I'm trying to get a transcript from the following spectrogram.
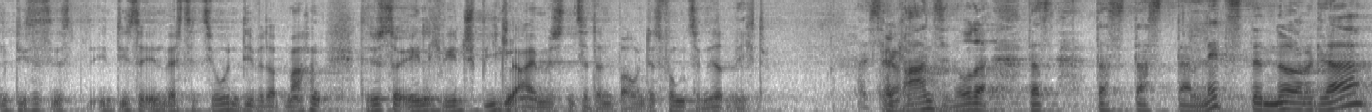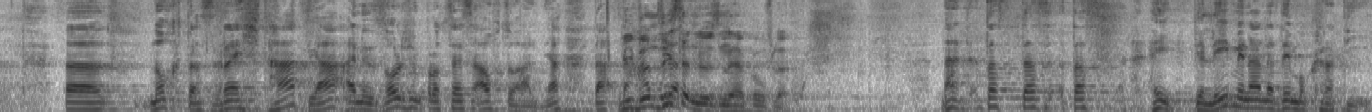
Und dieses ist, in dieser Investition, die wir dort machen, das ist so ähnlich wie ein Spiegelei müssen Sie dann bauen. Das funktioniert nicht. Das ist ja, ja. Wahnsinn, oder? Dass, dass, dass der letzte Nörgler äh, noch das Recht hat, ja, einen solchen Prozess aufzuhalten. Ja? Da, Wie würden Sie es denn lösen, Herr Kofler? Nein, das, das, das, hey, wir leben in einer Demokratie.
